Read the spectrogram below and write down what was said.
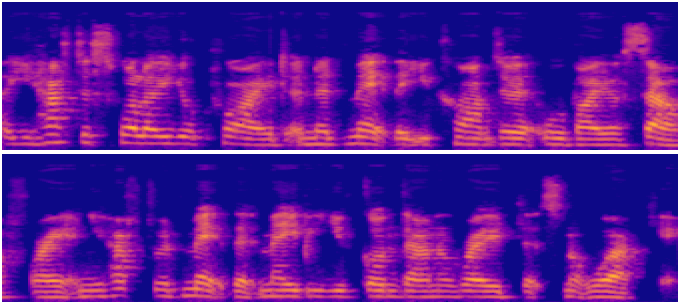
you have to swallow your pride and admit that you can't do it all by yourself, right? And you have to admit that maybe you've gone down a road that's not working.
